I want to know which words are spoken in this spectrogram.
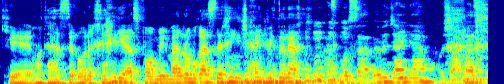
که متاسفانه خیلی از فامیل من رو مقصر این جنگ می‌دونن. از مسبب جنگ هم مشخص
